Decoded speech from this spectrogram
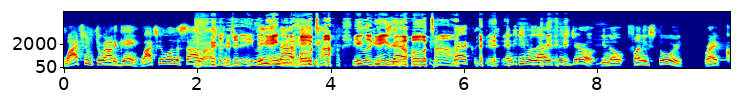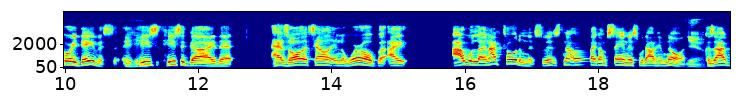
Watch him throughout a game. Watch him on the sideline. He looked He's angry not- the whole time. He looked angry the whole time. exactly. And even Larry Fitzgerald. You know, funny story, right? Corey Davis. Mm-hmm. Mhm. He's he's a guy that has all the talent in the world, but I I would and I've told him this. So it's not like I'm saying this without him knowing Yeah, because I've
